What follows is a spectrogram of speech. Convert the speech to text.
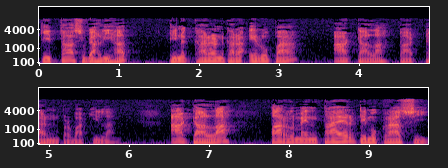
Kita sudah lihat di negara-negara Eropa adalah badan perwakilan, adalah parlementer demokrasi.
